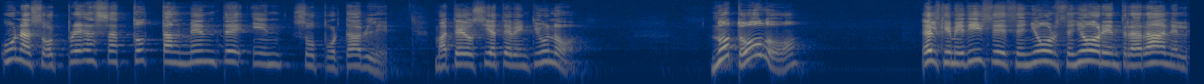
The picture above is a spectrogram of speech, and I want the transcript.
una sorpresa totalmente insoportable. Mateo 7:21. No todo el que me dice, Señor, Señor, entrará en el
